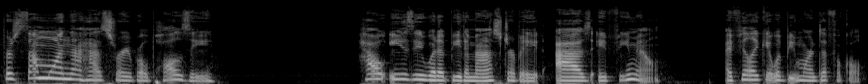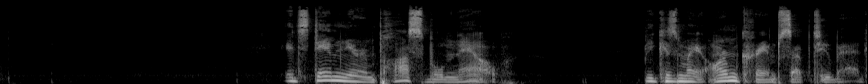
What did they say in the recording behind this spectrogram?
for someone that has cerebral palsy, how easy would it be to masturbate as a female? I feel like it would be more difficult. It's damn near impossible now because my arm cramps up too bad.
